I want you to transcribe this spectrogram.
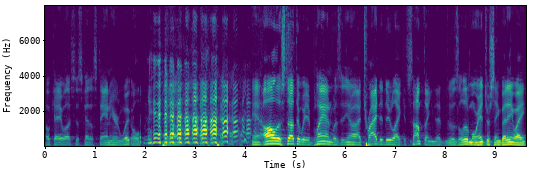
okay, well, let's just kind of stand here and wiggle. you know. and all the stuff that we had planned was, you know, I tried to do like something that was a little more interesting, but anyway,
